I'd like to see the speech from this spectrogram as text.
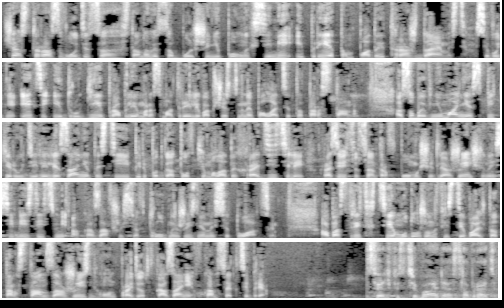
часто разводятся, становится больше неполных семей и при этом падает рождаемость. Сегодня эти и другие проблемы рассмотрели в Общественной палате Татарстана. Особое внимание спикеры уделили занятости и переподготовке молодых родителей, развитию центров помощи для женщин и семей с детьми, оказавшихся в трудной жизненной ситуации. Обострить тему должен фестиваль «Татарстан за жизнь». Он пройдет в Казани в конце октября. Цель фестиваля – собрать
